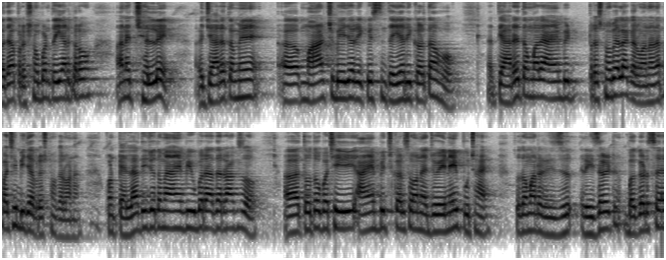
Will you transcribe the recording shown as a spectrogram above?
બધા પ્રશ્નો પણ તૈયાર કરો. અને છેલ્લે જ્યારે તમે માર્ચ બે હજાર એકવીસની તૈયારી કરતા હો, ત્યારે તમારે આઈએમપી પ્રશ્નો પહેલાં કરવાના અને પછી બીજા પ્રશ્નો કરવાના. પણ પહેલાંથી જો તમે આઈએમપી ઉપર આધાર રાખશો તો તો પછી આઈએમપી જ કરશો અને જો એ નહીં પૂછાય, તો તમારા રિઝલ્ટ બગડશે,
